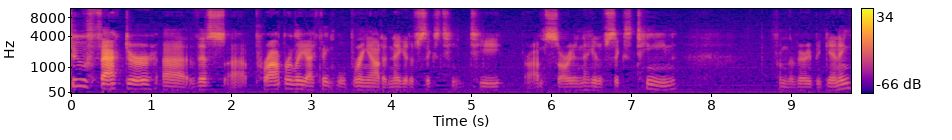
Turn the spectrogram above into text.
to factor uh, this uh, properly, I think we'll bring out a negative 16t, or I'm sorry, a negative 16 from the very beginning.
